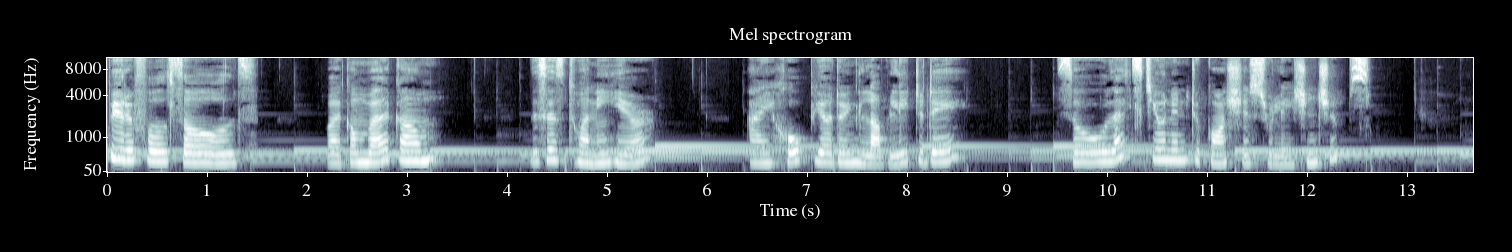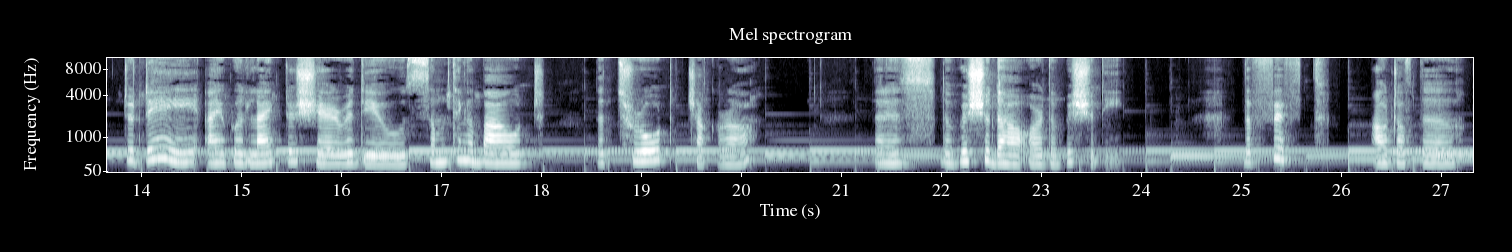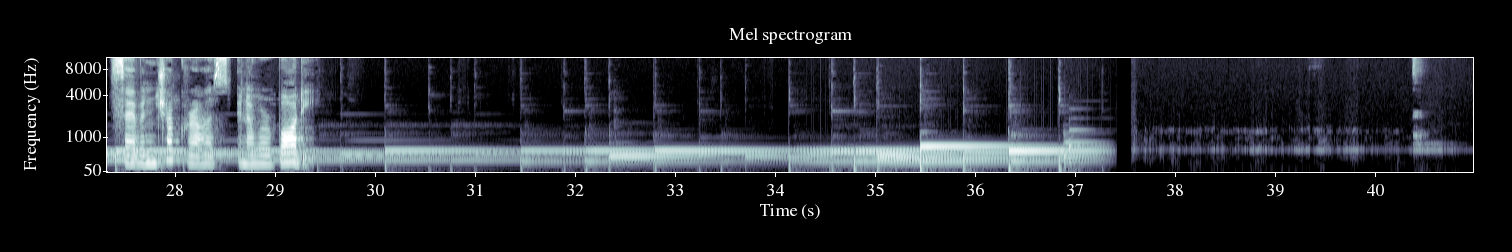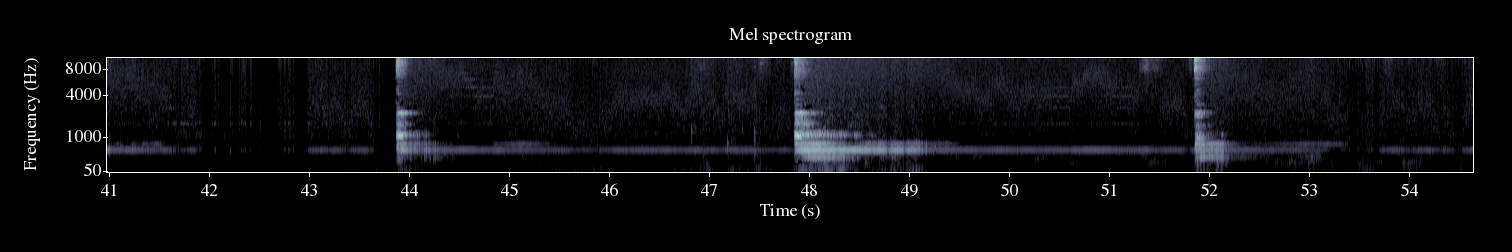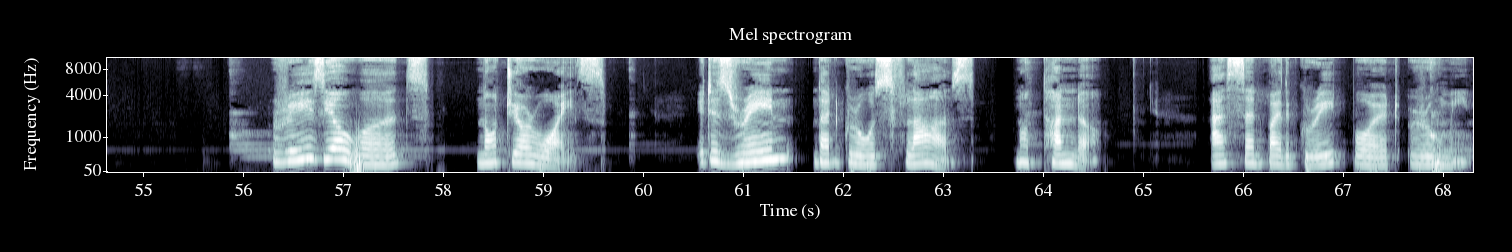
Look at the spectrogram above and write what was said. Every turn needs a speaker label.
Speaker 1: beautiful souls. Welcome, welcome. This is Dhwani here. I hope you're doing lovely today. So, let's tune into conscious relationships. Today, I would like to share with you something about the throat chakra, that is the Vishuddha or the Vishuddhi, the fifth out of the seven chakras in our body. Raise your words, not your voice. It is rain that grows flowers, not thunder, as said by the great poet Rumi.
